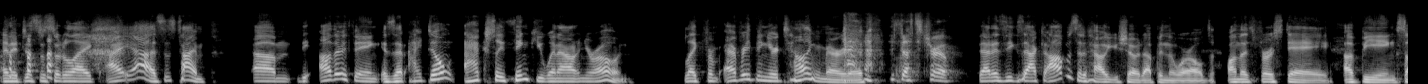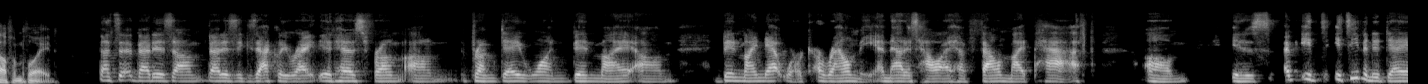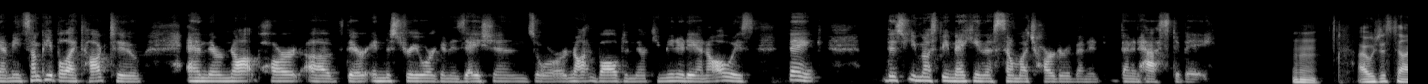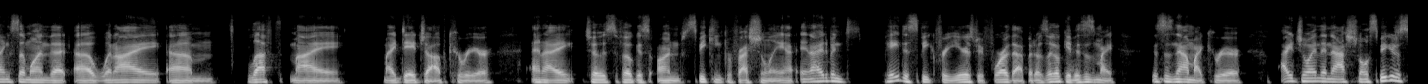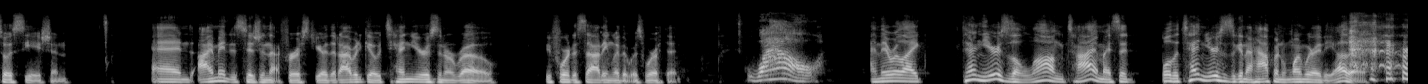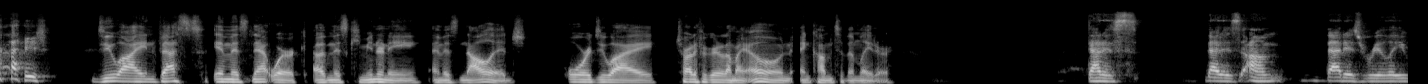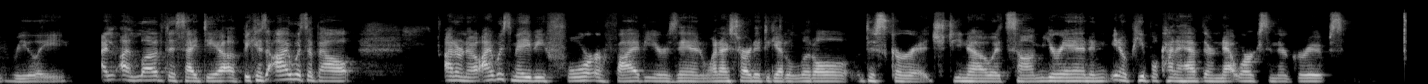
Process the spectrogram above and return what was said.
And it just was sort of like i yeah it's this time. Um, the other thing is that i don't actually think you went out on your own like from everything you're telling me, Meridith. That's true. That is the exact opposite of how you showed up in the world on the first day of being self-employed. That's that is um, that is exactly right. It has from um, from day one been my um, been my network around me, and that is how I have found my path. Um, is it's it's even today. I mean, some people I talk to, and they're not part of their industry organizations or not involved in their community, and I always think this you must be making this so much harder than it than it has to be. Mm-hmm. I was just telling someone that uh, when I um, left my my day job career and I chose to focus on speaking professionally, and I had been paid to speak for years before that, but I was like, okay, this is my this is now my career. I joined the National Speakers Association, and I made a decision that first year that I would go ten years in a row before deciding whether it was worth it. Wow! And they were like, 10 years is a long time. I said, well, the 10 years is going to happen one way or the other. right. Do I invest in this network, and this community, and this knowledge, or do I try to figure it out on my own and come to them later? That is, that is, um, that is really, really. I, I love this idea of because I was about I don't know, I was maybe four or five years in when I started to get a little discouraged. You know, it's um you're in and you know, people kind of have their networks and their groups.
